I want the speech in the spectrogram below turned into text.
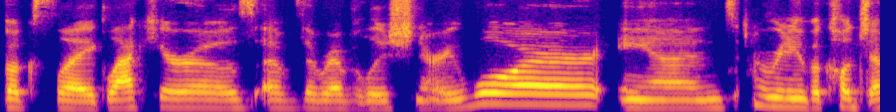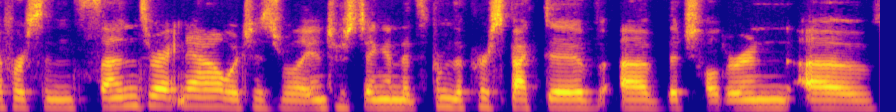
books like Black Heroes of the Revolutionary War, and we're reading a book called Jefferson's Sons right now, which is really interesting. And it's from the perspective of the children of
